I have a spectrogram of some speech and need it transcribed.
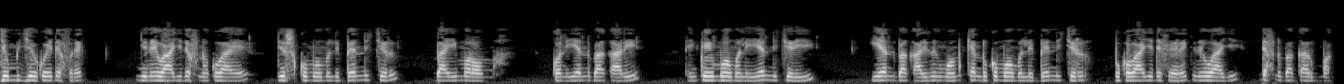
jëmm jee koy def rek ñu ne waa ji def na ko waaye des ko moomali benn cër bàyyi moroom ma. Kon yenn bakkaar yi dañ koy moomale yenn cër yi yenn bakkaar yi nag moom kenn du ko moomale benn cër. Bu ko waa ji defee rek ñu ne waa ji def na bakkaar bu mag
